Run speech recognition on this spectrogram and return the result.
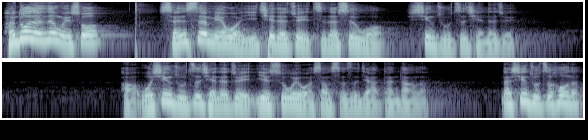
很多人认为说，神赦免我一切的罪，指的是我信主之前的罪。啊，我信主之前的罪，耶稣为我上十字架担当了。那信主之后呢？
